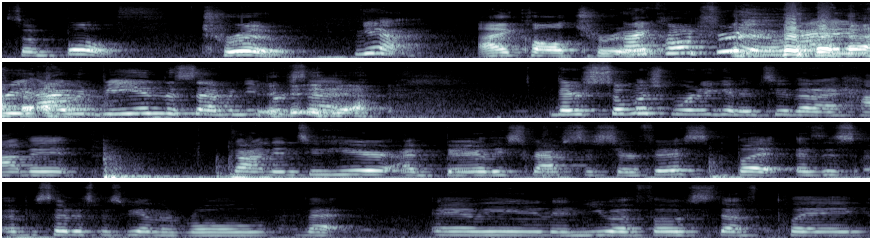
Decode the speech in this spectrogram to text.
So both. True. Yeah, I call true. I call true. I agree. I would be in the 70%. yeah. There's so much more to get into that I haven't gotten into here. I've barely scratched the surface, but as this episode is supposed to be on the role that alien and UFO stuff play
